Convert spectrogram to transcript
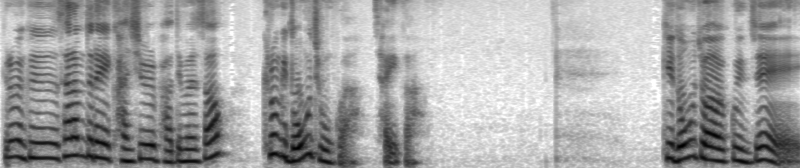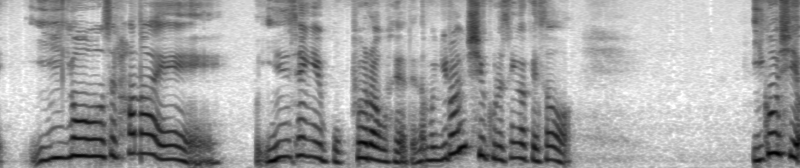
그러면 그 사람들의 관심을 받으면서 그런 게 너무 좋은 거야, 자기가. 그게 너무 좋아갖고 이제 이것을 하나의 뭐 인생의 목표라고 해야 되나? 뭐 이런 식으로 생각해서 이것이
